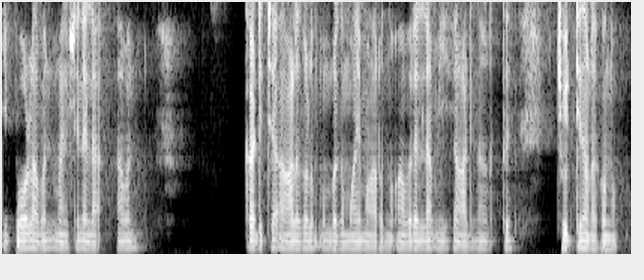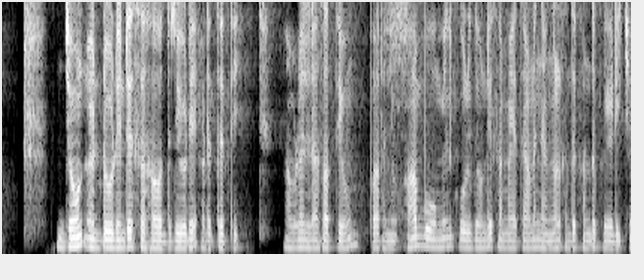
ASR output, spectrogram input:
ഇപ്പോൾ അവൻ മനുഷ്യനല്ല. അവൻ കടിച്ച ആളുകളും മൃഗമായി മാറുന്നു. അവരെല്ലാം ഈ കാടിനകത്ത് ചുറ്റി നടക്കുന്നു. ജോൺ എഡ്വേർഡിന്റെ സഹോദരിയുടെ അടുത്തെത്തി. അവൾ എല്ലാ സത്യവും പറഞ്ഞു. ആ ഭൂമിയിൽ കുഴി തോണ്ടിയ സമയത്താണ് ഞങ്ങൾ അത് കണ്ട് പേടിച്ചു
